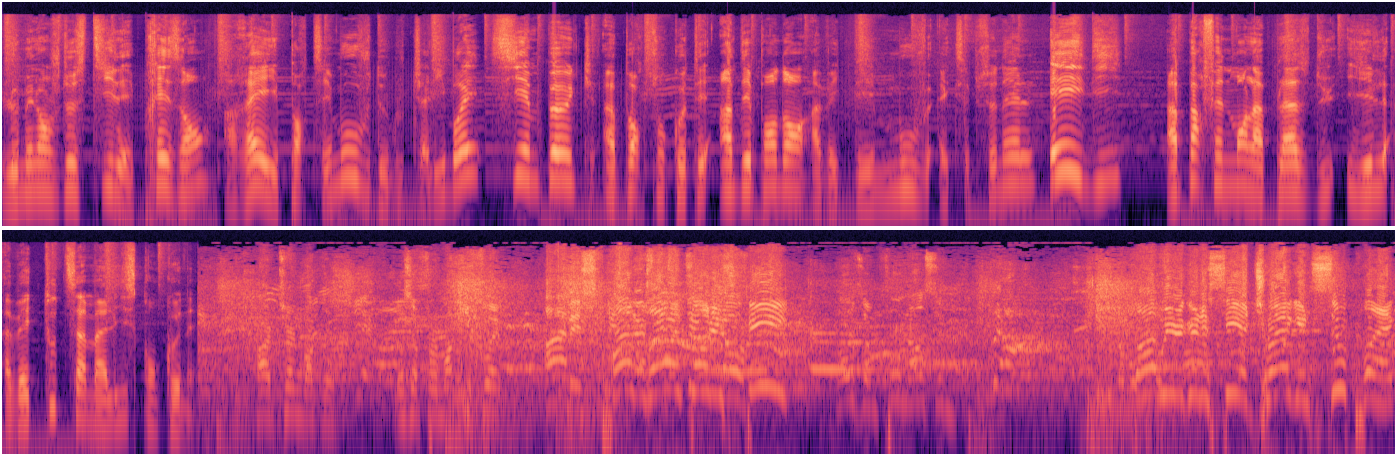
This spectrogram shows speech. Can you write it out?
Le mélange de style est présent, Ray porte ses moves de lucha libre, CM Punk apporte son côté indépendant avec des moves exceptionnels, et Eddie a parfaitement la place du heel avec toute sa malice qu'on connaît. Thought we were going to see a dragon suplex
